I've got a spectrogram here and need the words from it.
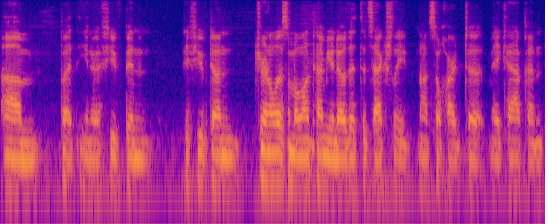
Um, but you know, if you've been if you've done journalism a long time, you know that that's actually not so hard to make happen.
